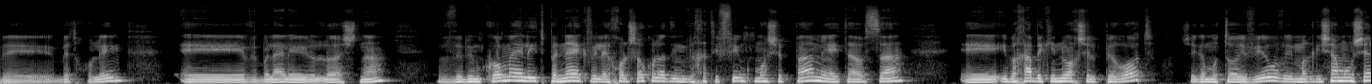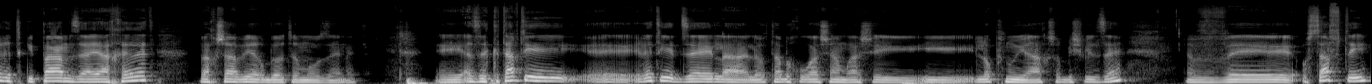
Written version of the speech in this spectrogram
בבית חולים, ובלילה היא לא ישנה. ובמקום להתפנק ולאכול שוקולדים וחטיפים כמו שפעם היא הייתה עושה, היא בחרה בקינוח של פירות שגם אותו הביאו והיא מרגישה מאושרת כי פעם זה היה אחרת ועכשיו היא הרבה יותר מאוזנת. אה, אז כתבתי, אה, הראיתי את זה לא, לאותה בחורה שאמרה שהיא לא פנויה עכשיו בשביל זה והוספתי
